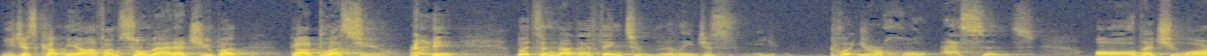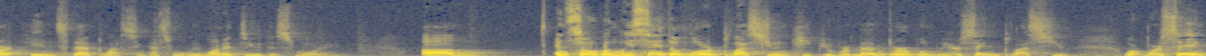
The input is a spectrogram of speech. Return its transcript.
You just cut me off. I'm so mad at you, but God bless you, right? But it's another thing to really just put your whole essence all that you are into that blessing. That's what we want to do this morning. Um, And so when we say the Lord bless you and keep you, remember, when we are saying bless you, we're, we're saying,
